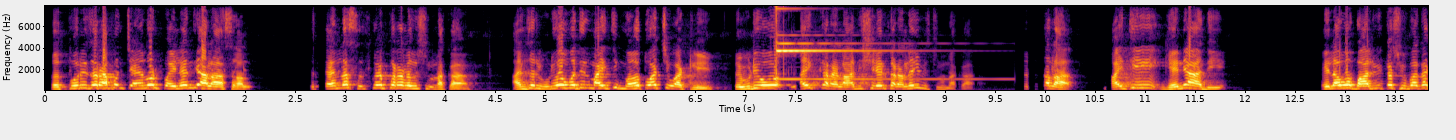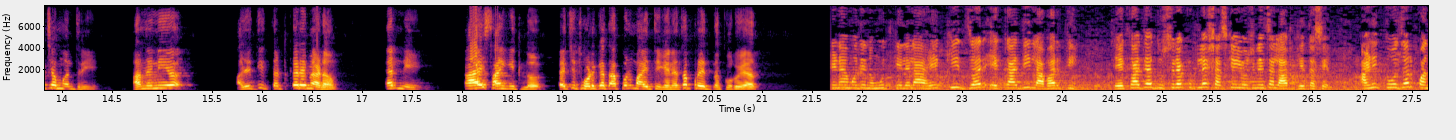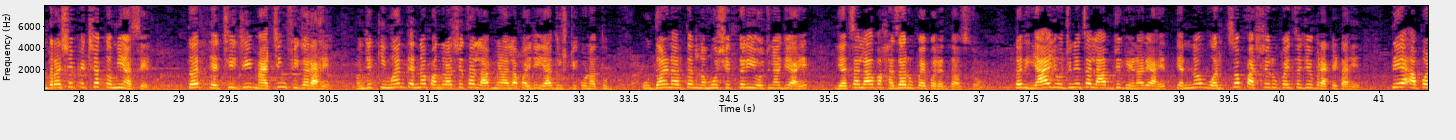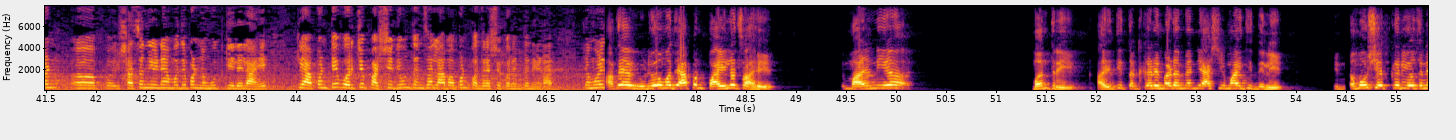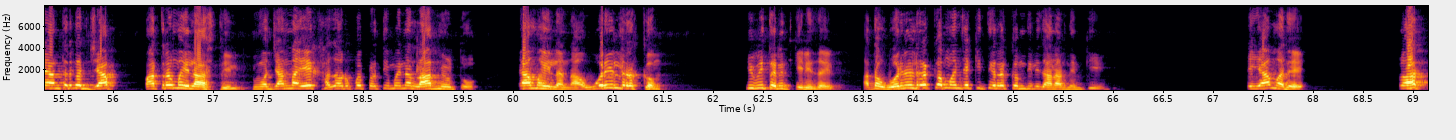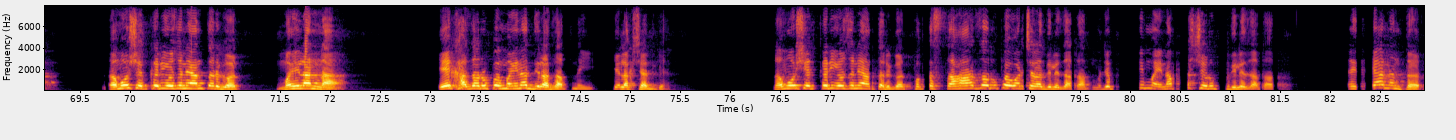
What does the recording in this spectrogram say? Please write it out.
तत्पूर्वी जर आपण चॅनलवर पहिल्यांदा आला असाल तर चॅनलला सबस्क्राईब करायला विसरू नका. आणि जर व्हिडिओ मधील माहिती महत्वाची वाटली तर व्हिडिओ लाईक करायला आणि शेअर करायलाही विसरू नका. तर चला माहिती घेण्याआधी महिला व बालविकास विभागाच्या मंत्री माननीय आदिती तटकरे मॅडम यांनी काय सांगितलं याची थोडक्यात आपण माहिती घेण्याचा प्रयत्न करूयात. निर्णयामध्ये नमूद केलेलं आहे की जर एखादी लाभार्थी एखाद्या दुसऱ्या कुठल्या शासकीय योजनेचा लाभ घेत असेल आणि तो जर पंधराशे पेक्षा कमी असेल तर त्याची जी मॅचिंग फिगर आहे म्हणजे किमान त्यांना पंधराशेचा लाभ मिळाला पाहिजे या दृष्टिकोनातून. उदाहरणार्थ नमो शेतकरी योजना जी आहे याचा लाभ हजार रुपयापर्यंत असतो. तर या योजनेचा लाभ जे घेणारे आहेत त्यांना वरचं पाचशे रुपयाचं जे ब्रॅकेट आहे ते आपण शासन निर्णयामध्ये पण नमूद केलेलं आहे की आपण ते वरचे पाचशे देऊन त्यांचा लाभ आपण पंधराशे पर्यंत नेणार. त्यामुळे आता या व्हिडिओमध्ये आपण पाहिलंच आहे माननीय मंत्री आदिती तटकरे मॅडम यांनी अशी माहिती दिली की नमो शेतकरी योजनेअंतर्गत ज्या पात्र महिला असतील किंवा ज्यांना एक हजार रुपये प्रति महिना लाभ मिळतो त्या महिलांना वरील रक्कम ही वितरित केली जाईल. आता वरील रक्कम म्हणजे किती रक्कम दिली जाणार नेमकी? यामध्ये नमो शेतकरी योजनेअंतर्गत महिलांना एक हजार रुपये महिना दिला जात नाही हे लक्षात घ्या. नमो शेतकरी योजनेअंतर्गत फक्त सहा हजार रुपये वर्षाला दिले जातात म्हणजे प्रति महिना पाचशे रुपये दिले जातात. आणि त्यानंतर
